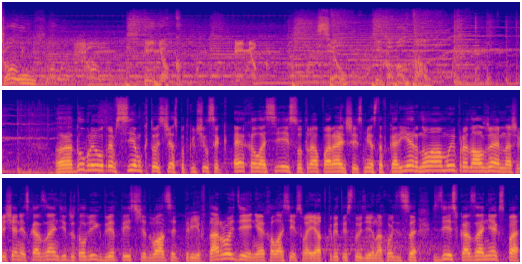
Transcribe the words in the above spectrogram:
Шоу. «Пенек». «Пенек». Сел и поболтал. Э, доброе утро всем, кто сейчас подключился к Эхо Лосей с утра пораньше и с места в карьер. Ну а мы продолжаем наше вещание из Казань Digital Week 2023. Второй день Эхо Лосей в своей открытой студии находится здесь, в Казани Экспо.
